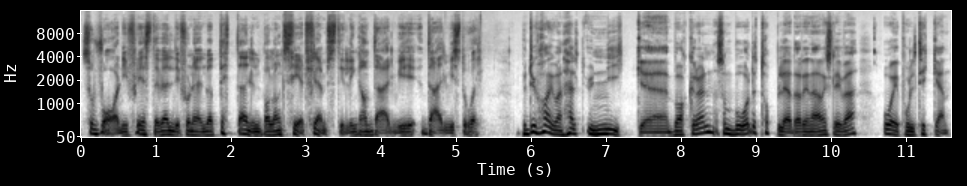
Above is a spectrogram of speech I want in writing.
så var de fleste veldig fornøyd med at dette er en balansert fremstilling av der vi, der vi står. Men Du har jo en helt unik eh, bakgrunn som både toppleder i næringslivet og i politikken.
